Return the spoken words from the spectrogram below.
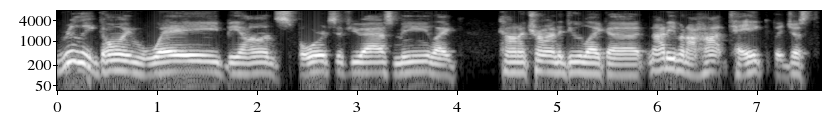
really going way beyond sports, if you ask me. Like, kind of trying to do like a not even a hot take, but just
